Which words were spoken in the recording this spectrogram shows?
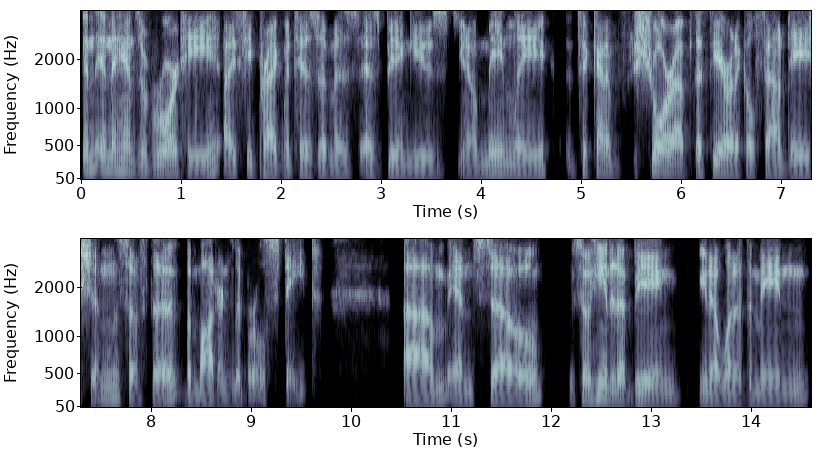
in in the hands of Rorty, I see pragmatism as as being used, you know, mainly to kind of shore up the theoretical foundations of the the modern liberal state. Um, and so so he ended up being, you know, one of the main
